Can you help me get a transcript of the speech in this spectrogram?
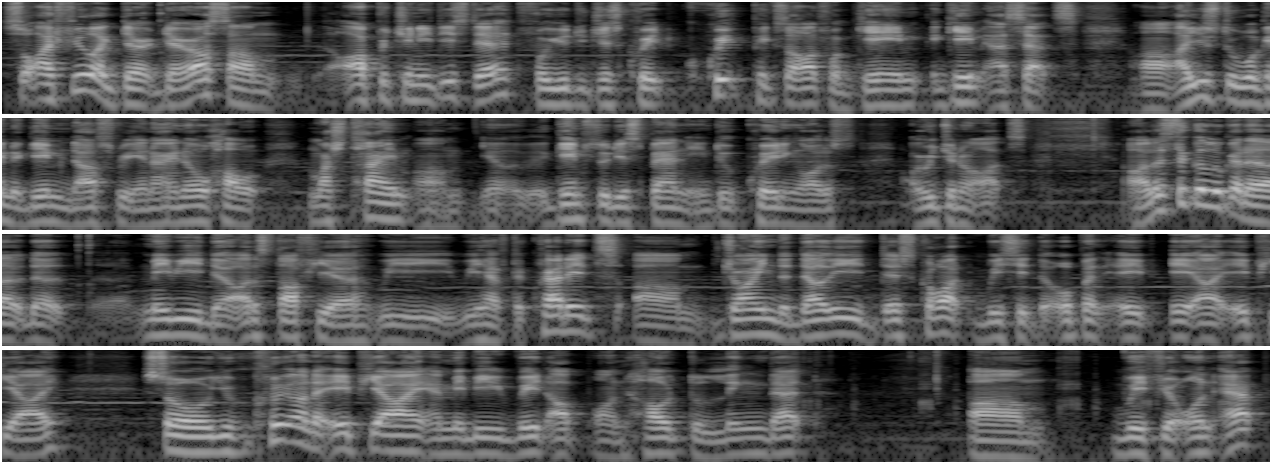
So I feel like there there are some opportunities there for you to just create quick pixel art for game game assets. Uh, I used to work in the game industry and I know how much time um you know game studios spend into creating all those original arts. Uh, let's take a look at the, the maybe the other stuff here. We we have the credits. Um, join the DALL-E Discord. Visit the Open A AI API. So you can click on the API and maybe read up on how to link that. Um, with your own app.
